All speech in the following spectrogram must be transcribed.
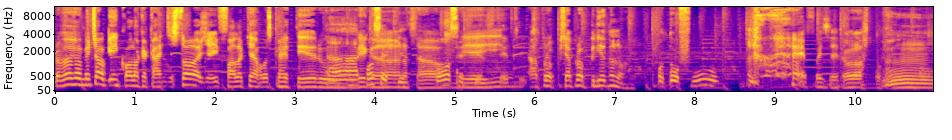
Provavelmente alguém coloca carne de soja e fala que é arroz carreteiro Ah, com vegano certeza, e tal. com e certeza, aí certeza. apro- se apropria do nome. O tofu. É, pois é. Ó. Hum,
